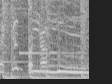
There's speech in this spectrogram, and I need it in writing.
Woo!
